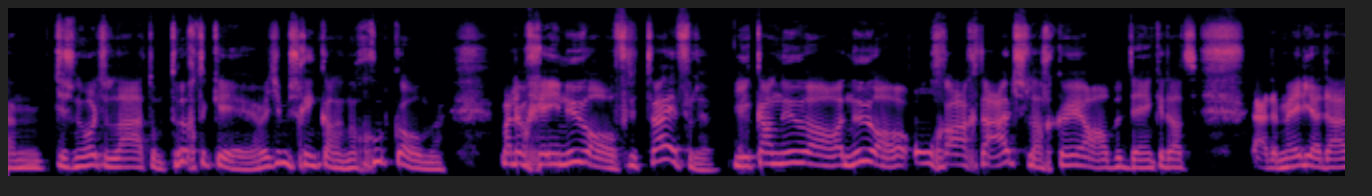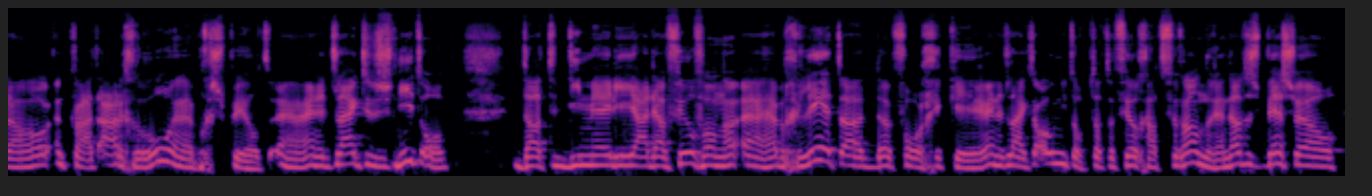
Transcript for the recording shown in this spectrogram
um, het is nooit te laat om terug te keren. Weet je, misschien kan het nog goed komen. Maar dan begin je nu al over te twijfelen. Je kan nu al, nu al, ongeacht de uitslag, kun je al bedenken dat ja, de media daar al een kwaadaardige rol in hebben gespeeld. Uh, en het lijkt er dus niet op dat die media daar veel van uh, hebben geleerd uh, de vorige keer. En het lijkt er ook niet op dat er veel gaat veranderen. En dat is best wel,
